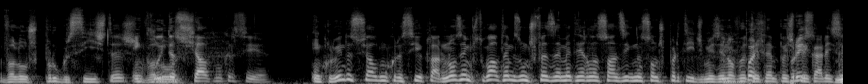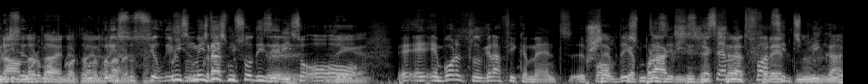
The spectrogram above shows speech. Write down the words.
valores progressistas. Incluindo valores... a social-democracia. Incluindo a social-democracia, claro. Nós em Portugal temos um desfazamento em relação à designação dos partidos, mas eu não vou pois, ter tempo para explicar isso. Não, não, não, não, não, Por isso, socialismo por isso mas deixe-me só dizer isso. Oh, oh, é, é, embora telegraficamente, Paulo, deixe-me dizer isso. É isso é muito fácil de explicar.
